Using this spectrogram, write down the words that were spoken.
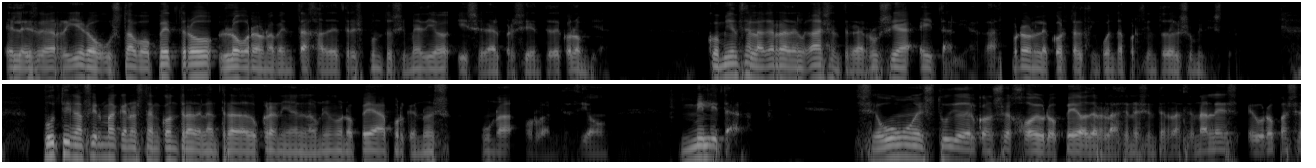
El exguerrillero Gustavo Petro logra una ventaja de tres puntos y medio y será el presidente de Colombia. Comienza la guerra del gas entre Rusia e Italia. Gazprom le corta el 50% del suministro. Putin afirma que no está en contra de la entrada de Ucrania en la Unión Europea porque no es una organización militar. Según un estudio del Consejo Europeo de Relaciones Internacionales, Europa se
